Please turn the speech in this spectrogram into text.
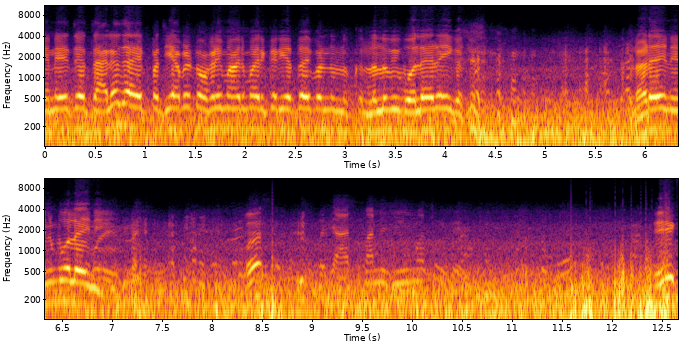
એને જો ચાલ્યો જાય પછી આપણે ટોકડી મારી મારી કરીએ તો પણ લલ્લુબી બોલે નહીં કશું. લડે નહીં બોલે નહીં. બસ. એક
